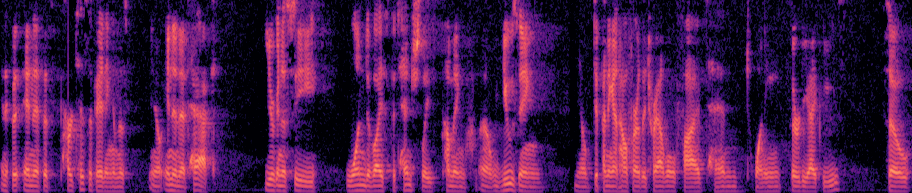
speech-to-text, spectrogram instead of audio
And if it, and if it's participating in this, you know, in an attack, you're going to see one device potentially coming uh, using, you know, depending on how far they travel, 5, 10, 20, 30 IPs. So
